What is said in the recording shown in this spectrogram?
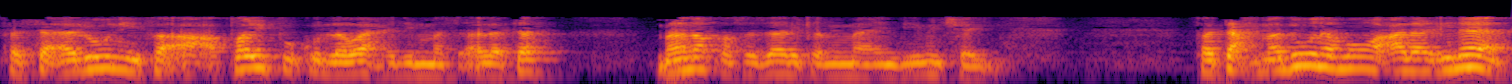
فسألوني فأعطيت كل واحد مسألته ما نقص ذلك مما عندي من شيء. فتحمدونه على غناه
